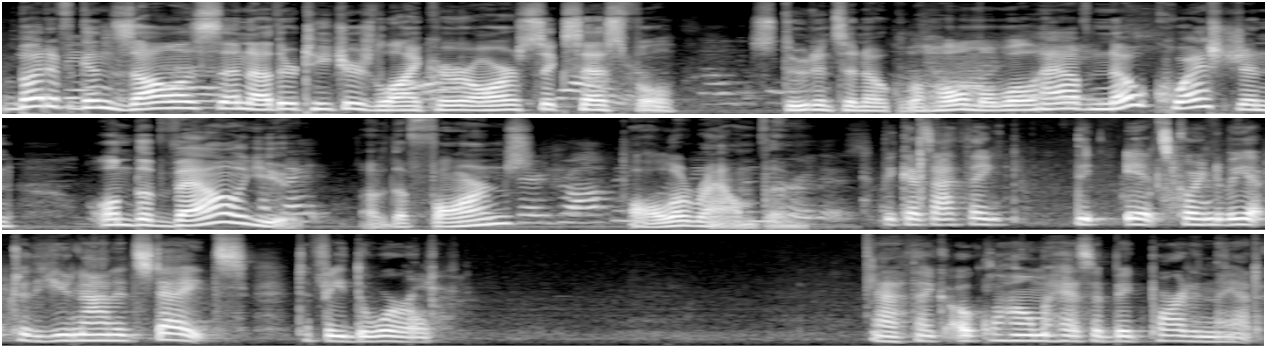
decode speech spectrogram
But if Gunsaulis and other teachers like her are successful, students in Oklahoma will have no question on the value of the farms all around them. Because I think it's going to be up to the United States to feed the world. And I think Oklahoma has a big part in that.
